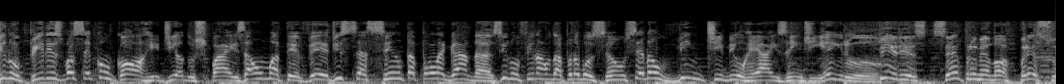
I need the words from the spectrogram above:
E no Pires você concorre Dia dos Pais a uma TV de 60 polegadas e no final da promoção serão 20 mil reais em dinheiro. Pires, sempre o menor preço.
